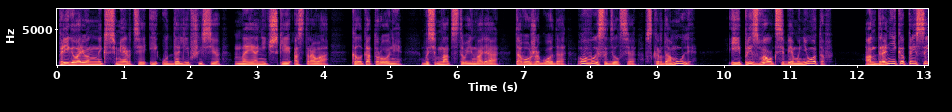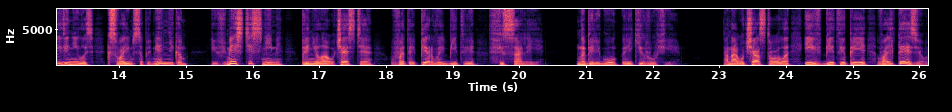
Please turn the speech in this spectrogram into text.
приговоренный к смерти и удалившийся на Ионические острова Калкатроне 18 января того же года высадился в Скардамуле и призвал к себе маниотов, Андроника присоединилась к своим соплеменникам и вместе с ними приняла участие в этой первой битве в Фессалии, на берегу реки Руфии. Она участвовала и в битве при Вальтезио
